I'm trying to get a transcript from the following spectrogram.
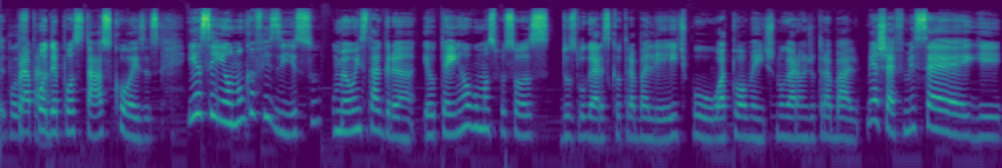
pe- pra poder postar as coisas. E assim, eu nunca fiz isso. O meu Instagram, eu tenho algumas pessoas dos lugares que eu trabalhei, tipo, atualmente, no lugar onde eu trabalho. Minha chefe me segue,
